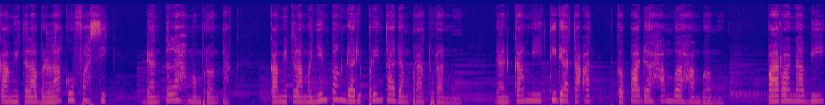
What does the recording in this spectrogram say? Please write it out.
kami telah berlaku fasik dan telah memberontak. Kami telah menyimpang dari perintah dan peraturanmu, dan kami tidak taat kepada hamba-hambamu, para nabi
